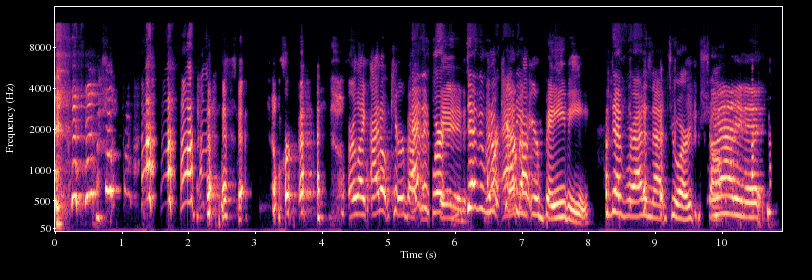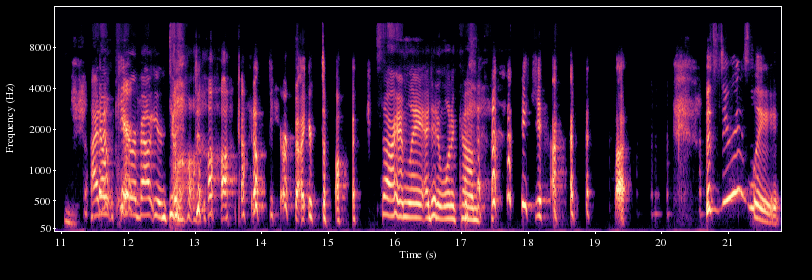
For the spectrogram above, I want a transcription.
or, or like, I don't care about Devon, your we're, kid. Devon, I we're don't care adding, about your baby. Dev, we're adding that to our I'm shop. adding it. I don't care about your dog. Dog. I don't care about your dog. Sorry, I'm late. I didn't want to come. yeah. but seriously.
